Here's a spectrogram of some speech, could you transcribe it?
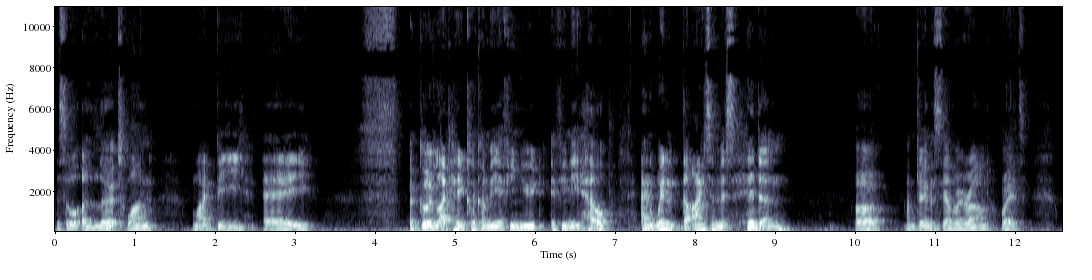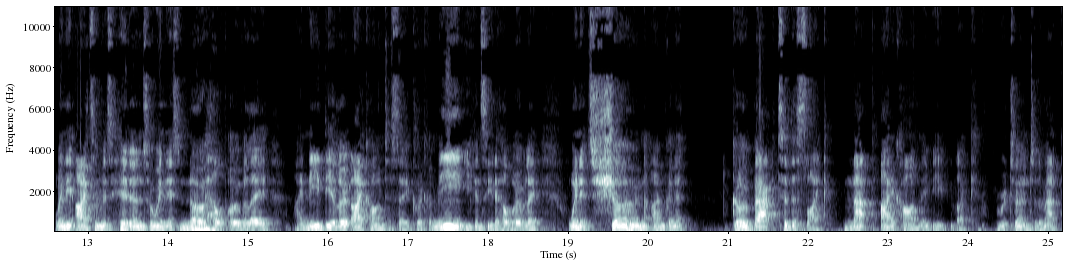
this little alert one might be a, a good like, hey, click on me if you need, if you need help. And when the item is hidden, oh, I'm doing this the other way around, wait when the item is hidden, so when there's no help overlay, I need the alert icon to say click on me. You can see the help overlay. When it's shown, I'm to go back to this like map icon, maybe like return to the map.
